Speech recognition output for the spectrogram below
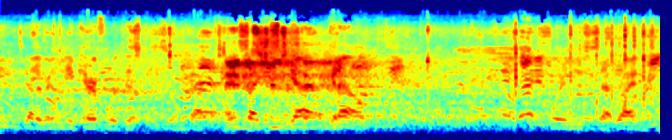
Keegan's got to really be careful with this because he's only got 10 Davis seconds chooses to get, down. get out before he loses that riding time.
